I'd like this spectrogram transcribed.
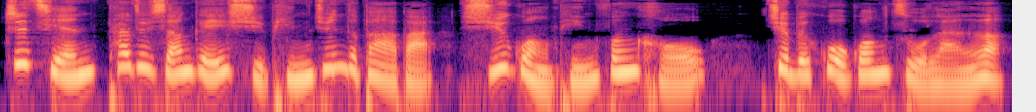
之前他就想给许平君的爸爸许广平封侯，却被霍光阻拦了。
